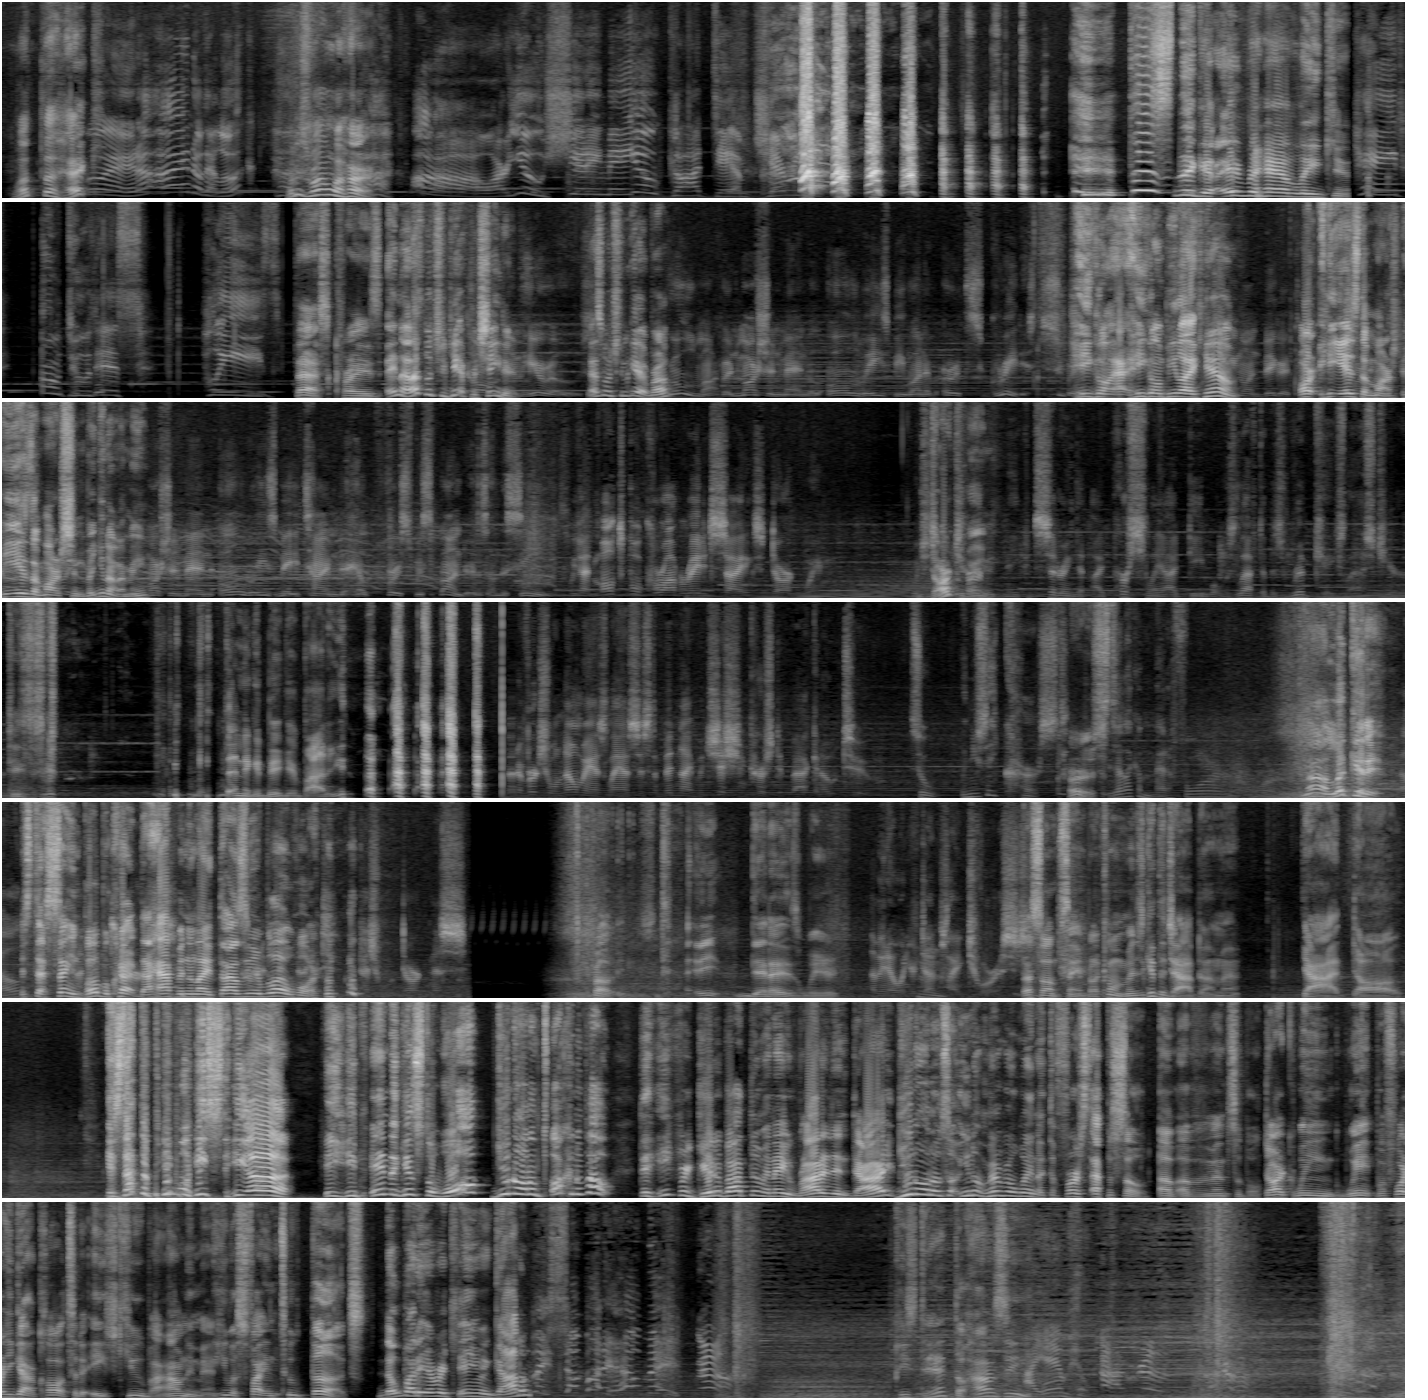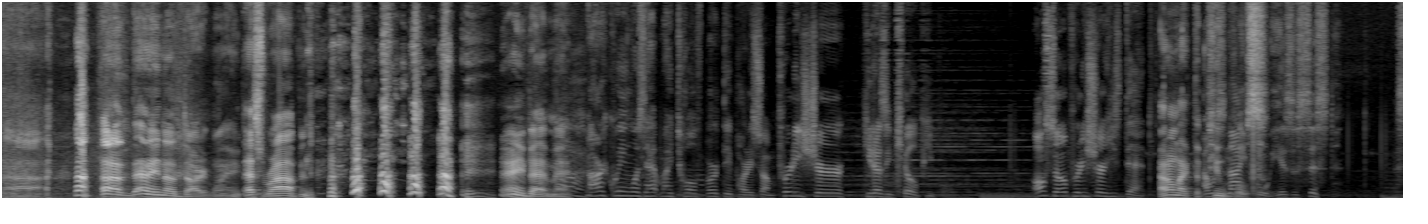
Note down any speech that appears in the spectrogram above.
What the heck? Wait, I, I know that look. What is wrong with her? Oh, are you shitting me? You goddamn cherry. this nigga Abraham Lincoln. Kate, don't do this. Please. That's crazy. Hey, no, that's what you get for cheating. That's what you get, bro. But Martian Man will always be one of Earth's greatest. He gonna uh, he gonna be like him, or he is the Martian. He is a Martian, but you know what I mean. Martian Man always made time to help first responders on the scene. We've had multiple corroborated sightings of Darkwing. Which is Darkwing? concerning to me, considering that I personally ID'd what was left of his ribcage last year. Jesus. that nigga did get bodied. Been a virtual no man's land since the Midnight Magician cursed it back in 02. So, when you say cursed, Cursed? is that like a metaphor or? Nah, look at it. It's that same bubble crap that happened in like Thousand Year Blood War. Darkness. Bro, yeah, that is weird. Let me know when you're done playing tourist. That's what I'm saying, bro. Come on, man. Just get the job done, man. God, dog. Is that the people he he uh he he pinned against the wall? You know what I'm talking about? Did he forget about them and they rotted and died? You know what I'm talking? You know, remember when like the first episode of, of Invincible, Darkwing went before he got called to the HQ by Omni Man. He was fighting two thugs. Nobody ever came and got him. Please, somebody help me! He's dead though. How is he? I am helping. Nah, that ain't no Darkwing. That's Robin. that ain't Batman. Darkwing was at my 12th birthday party, so I'm pretty sure he doesn't kill people. Also, pretty sure he's dead. I don't like the I was pupils. Nightboy, his assistant.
